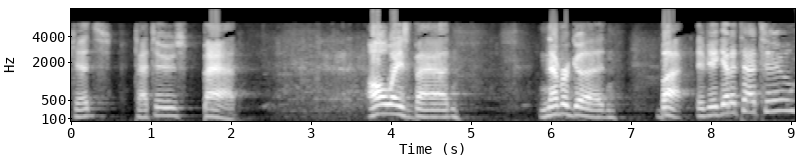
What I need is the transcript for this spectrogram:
kids, tattoos, bad. Always bad. Never good. But if you get a tattoo,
